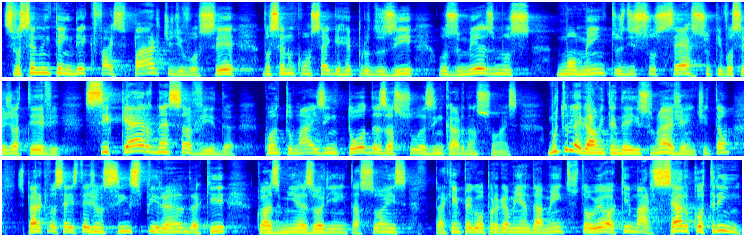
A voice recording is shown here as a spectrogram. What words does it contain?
se você não entender que faz parte de você, você não consegue reproduzir os mesmos momentos de sucesso que você já teve, sequer nessa vida, quanto mais em todas as suas encarnações. Muito legal entender isso, não é, gente? Então, espero que vocês estejam se inspirando aqui com as minhas orientações. Para quem pegou o programa em andamento, estou eu aqui, Marcelo Cotrim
